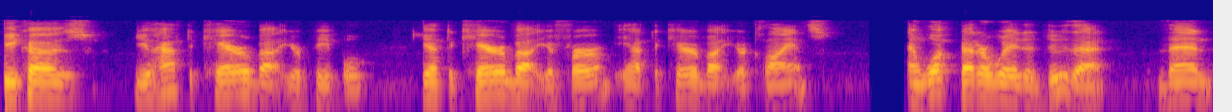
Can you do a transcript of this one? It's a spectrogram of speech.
Because you have to care about your people, you have to care about your firm, you have to care about your clients. And what better way to do that than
